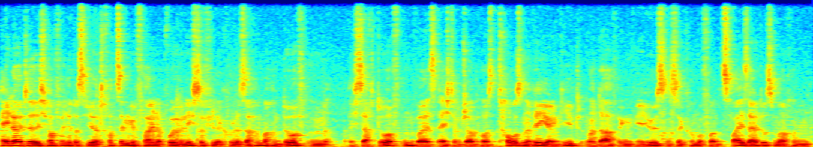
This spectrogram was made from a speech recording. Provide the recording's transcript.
Hey Leute, ich hoffe, euch hat das Video trotzdem gefallen, obwohl wir nicht so viele coole Sachen machen durften. Ich sag durften, weil es echt im Jump House tausende Regeln gibt. Man darf irgendwie höchstens eine Kombo von zwei Saltos machen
